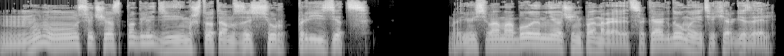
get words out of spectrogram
«Ну-ну, сейчас поглядим, что там за сюрпризец. Боюсь, вам обоим не очень понравится. Как думаете, Хергизель?»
